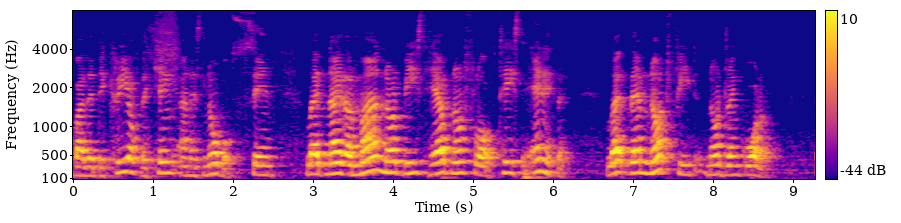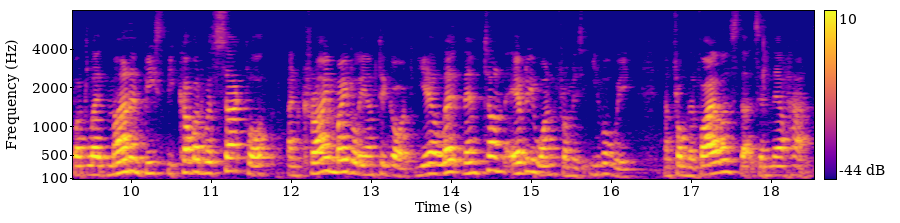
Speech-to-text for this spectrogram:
by the decree of the king and his nobles, saying, Let neither man nor beast, herd nor flock taste anything. Let them not feed nor drink water. But let man and beast be covered with sackcloth, and cry mightily unto God. Yea, let them turn every one from his evil way, and from the violence that's in their hands.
